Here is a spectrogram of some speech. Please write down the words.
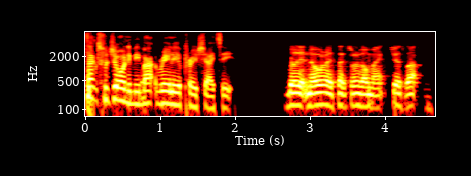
thanks for joining me, Matt. Really appreciate it. Brilliant. No worries. Thanks for coming on, mate. Cheers for that.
